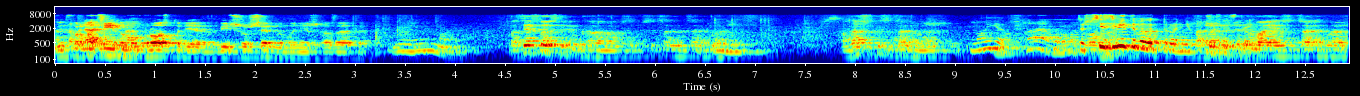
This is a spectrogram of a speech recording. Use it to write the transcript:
В направляють інформаційному на- просторі більш розширеному, ніж газети. Ні, немає. У вас є своя сторінка в соціальній центрі? Ні. А знаєш, які соціальні мережі? Ну як? Знаємо, ми Це ж всі звіти в електронній А чому формі тоді здають. немає соціальних мереж?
